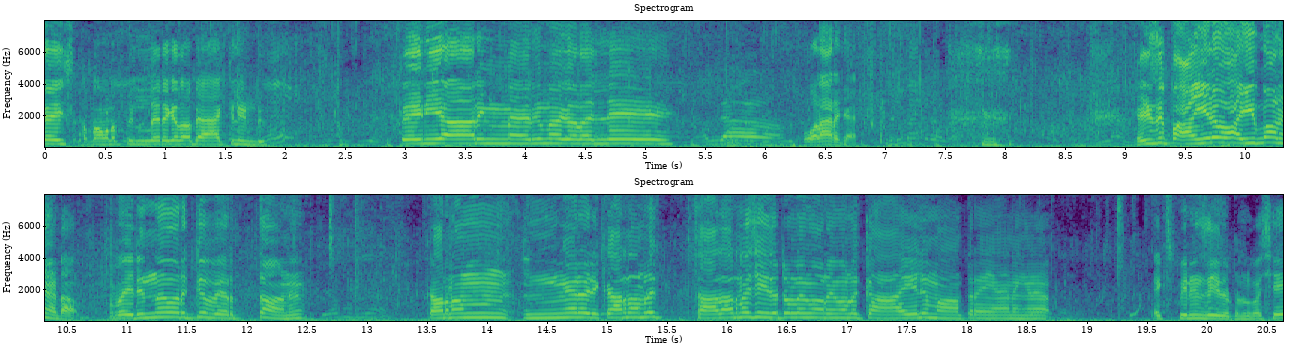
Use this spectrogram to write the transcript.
ഗൈസ് അപ്പൊ നമ്മുടെ പിള്ളേരൊക്കെ ബാക്കിലുണ്ട്. പെരിയാറിൻ അരുമകളല്ലേ ഓളാർക്കാൻ ഗൈസ് ഭയങ്കര വൈബാണ് കേട്ടോ. വരുന്നവർക്ക് വെർത്താണ്. കാരണം ഇങ്ങനെ ഒരു കാരണം നമ്മൾ സാധാരണ ചെയ്തിട്ടുള്ളതെന്ന് പറയുമ്പോൾ നമ്മൾ കായൽ മാത്രമേ ഞാൻ ഇങ്ങനെ എക്സ്പീരിയൻസ് ചെയ്തിട്ടുള്ളൂ. പക്ഷേ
